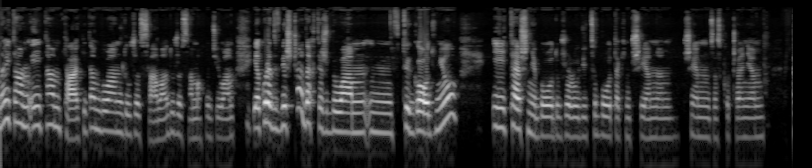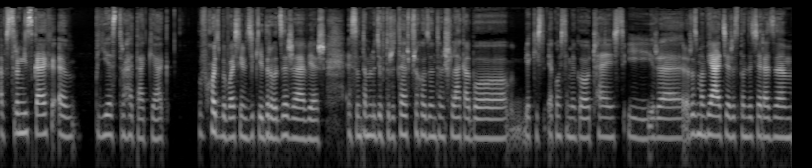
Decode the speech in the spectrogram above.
no i tam, i tam tak, i tam byłam dużo sama, dużo sama chodziłam. I akurat w Bieszczadach też byłam mm, w tygodniu i też nie było dużo ludzi, co było takim przyjemnym, przyjemnym zaskoczeniem. A w stroniskach jest trochę tak jak choćby właśnie w dzikiej drodze, że wiesz, są tam ludzie, którzy też przechodzą ten szlak albo jakiś, jakąś tam jego część i że rozmawiacie, że spędzacie razem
